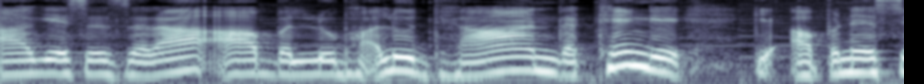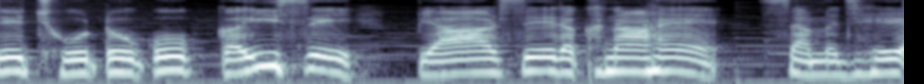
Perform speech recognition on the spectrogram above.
आगे से जरा आप बल्लू भालू ध्यान रखेंगे। कि अपने से छोटों को कैसे प्यार से रखना है। समझे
